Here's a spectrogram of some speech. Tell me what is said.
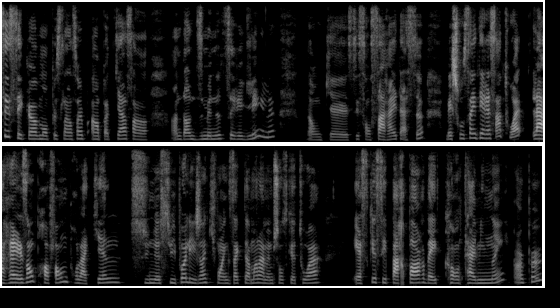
Tu sais, c'est comme on peut se lancer en podcast en, de 10 minutes, c'est réglé. Donc, c'est on s'arrête à ça. Mais je trouve ça intéressant, toi, la raison profonde pour laquelle tu ne suis pas les gens qui font exactement la même chose que toi, est-ce que c'est par peur d'être contaminé un peu?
